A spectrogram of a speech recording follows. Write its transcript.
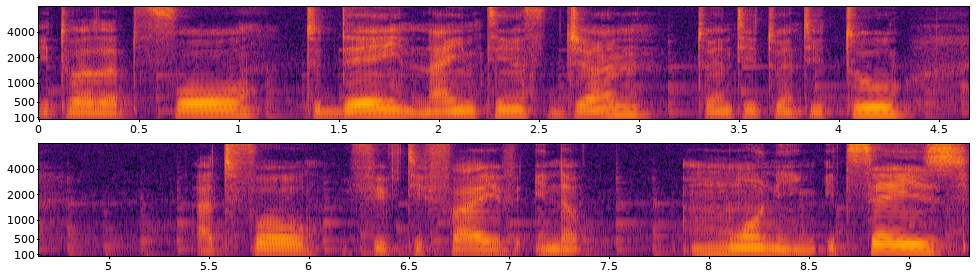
It was at 4 today 19th Jan 2022 at 4:55 in the morning. It says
